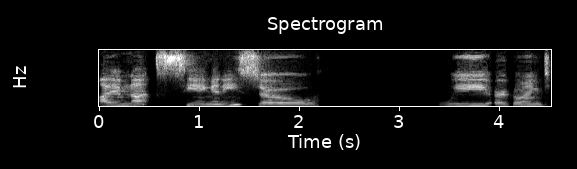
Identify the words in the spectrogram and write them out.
I am not seeing any, so we are going to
